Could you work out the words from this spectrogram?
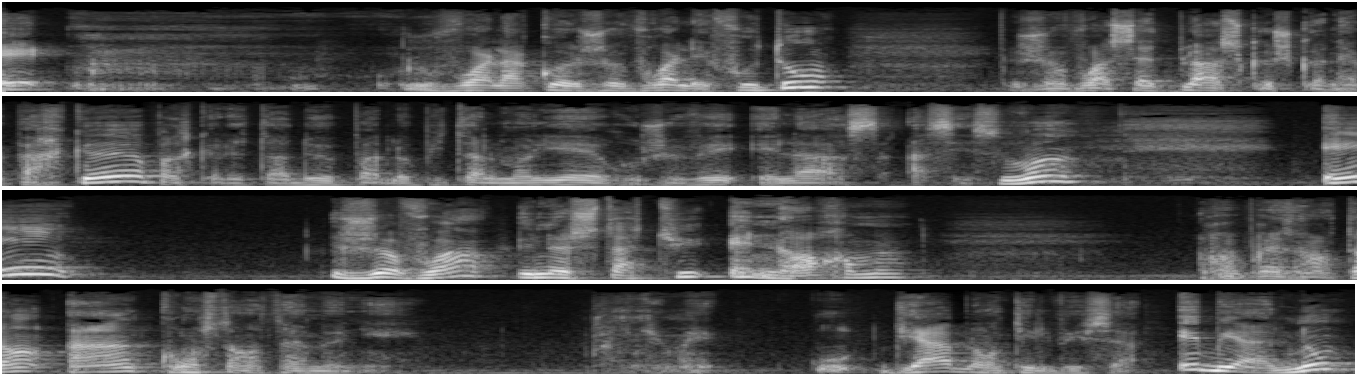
Et voilà que je vois les photos, je vois cette place que je connais par cœur, parce qu'elle est à deux pas de l'hôpital Molière, où je vais, hélas, assez souvent. Et je vois une statue énorme représentant un Constantin Meunier. Je me dis, mais où diable ont-ils vu ça? Eh bien, non.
